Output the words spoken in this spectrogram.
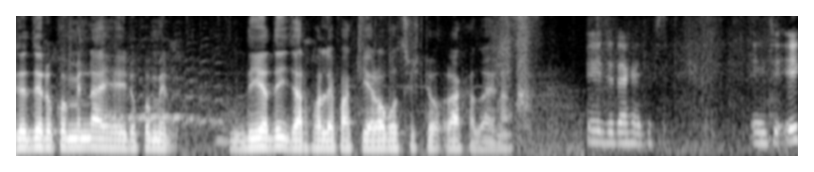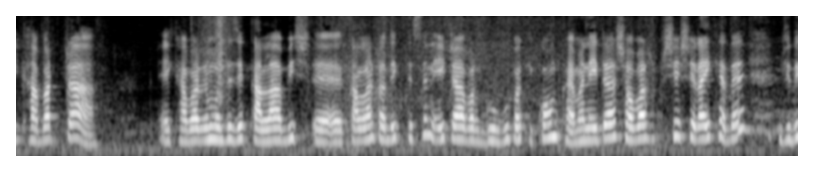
যে যে রকমের নেয় এই রকমের দিয়ে দিই, যার ফলে পাখি আর অবশিষ্ট রাখা যায় না। এই যে দেখাইতেছি। এই যে এই খাবারটা এই খাবারের মধ্যে যে কালা বিষ কালাটা দেখতেছেন এটা আবার ঘুঘু পাখি কম খায়। মানে এটা সবার শেষে রাইখা দেয় যদি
